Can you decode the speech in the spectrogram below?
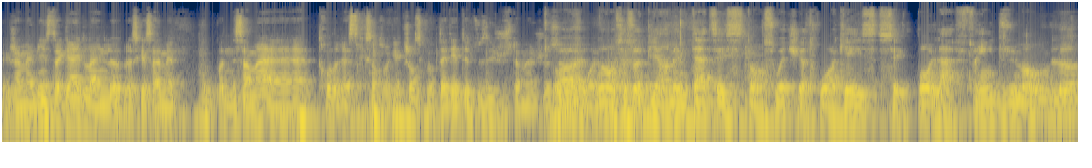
Fait que j'aimais bien cette guideline là parce que ça met pas nécessairement euh, trop de restrictions sur quelque chose qui va peut-être être utilisé justement juste Ouais, une fois. non, c'est ça. Puis en même temps, tu sais, si ton switch, il y a trois cases, c'est pas la fin du monde, là.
